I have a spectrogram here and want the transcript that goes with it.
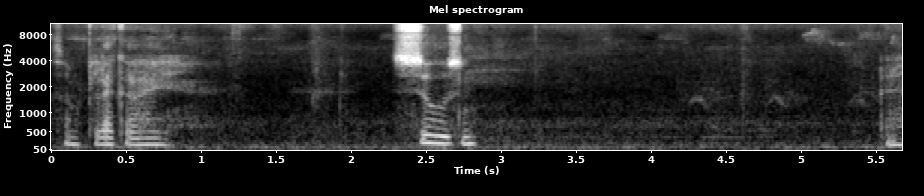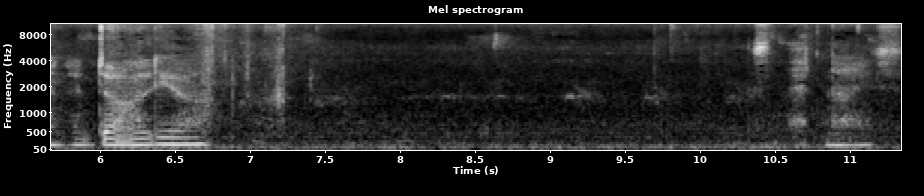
some black eye Susan and a dahlia isn't that nice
